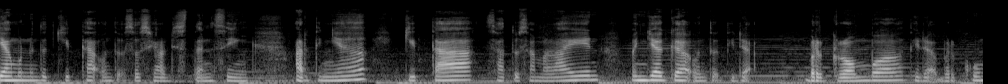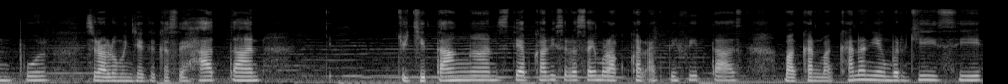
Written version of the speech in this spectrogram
yang menuntut kita untuk social distancing. Artinya, kita satu sama lain menjaga untuk tidak bergerombol, tidak berkumpul, selalu menjaga kesehatan, cuci tangan setiap kali selesai melakukan aktivitas, makan makanan yang bergizi,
